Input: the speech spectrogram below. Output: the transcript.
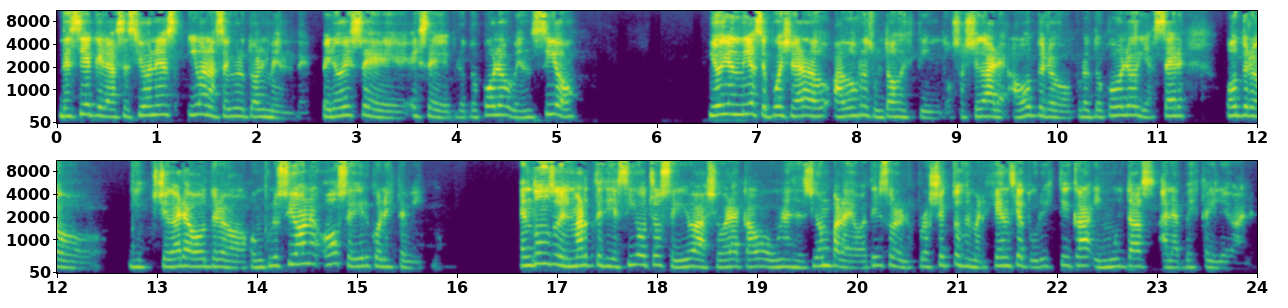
decía que las sesiones iban a ser virtualmente, pero ese, ese protocolo venció y hoy en día se puede llegar a, dos resultados distintos, a llegar a otro protocolo y hacer otro, y llegar a otra conclusión o seguir con este mismo. Entonces, el martes 18 se iba a llevar a cabo una sesión para debatir sobre los proyectos de emergencia turística y multas a la pesca ilegal.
